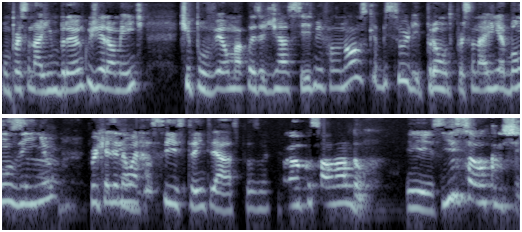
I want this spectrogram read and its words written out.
um personagem branco, geralmente, tipo, vê uma coisa de racismo e fala, nossa, que absurdo. E pronto, o personagem é bonzinho, porque ele Sim. não é racista, entre aspas, né? Branco Salvador. Isso. Isso é um clichê.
